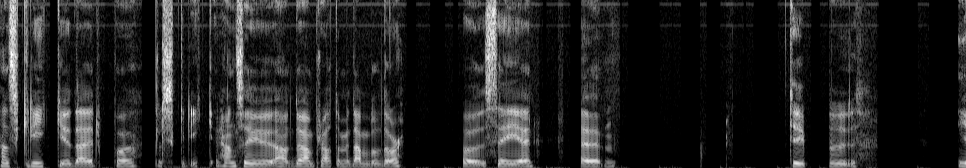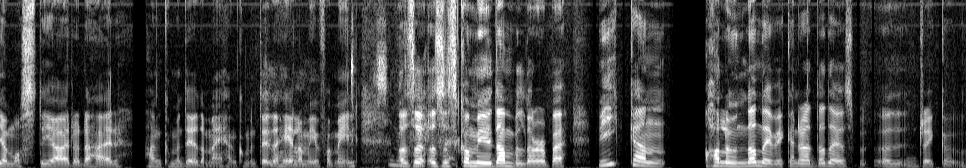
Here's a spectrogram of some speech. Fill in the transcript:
han skriker ju där på, eller skriker, han säger ju, då han pratar med Dumbledore och säger ehm, typ eh, jag måste göra det här, han kommer döda mig, han kommer döda hela min familj. Som Och så, och så kommer ju Dumbledore och bara vi kan hålla undan dig, vi kan rädda dig. Och så, och Draco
